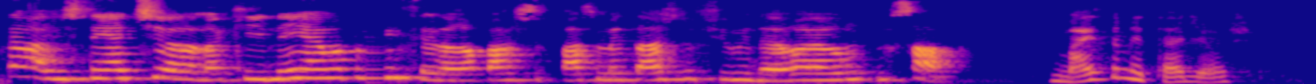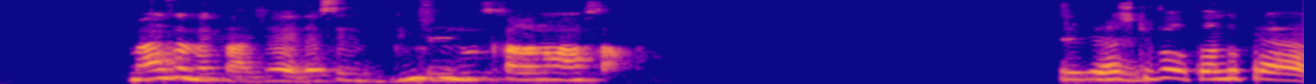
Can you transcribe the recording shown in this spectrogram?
Então, a gente tem a Tiana, que nem é uma princesa, ela passa, passa metade do filme dela, ela é um, um sapo. Mais da metade, eu acho. Mais da metade, é. Deve ser 20 Sim. minutos que ela não é um sapo. Eu acho que voltando para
